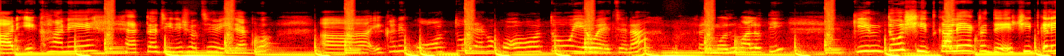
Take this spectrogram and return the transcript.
আর এখানে একটা জিনিস হচ্ছে এই দেখো আহ, এখানে কত দেখো কত ইয়ে হয়েছে না এই মধুমালতী কিন্তু শীতকালে একটা দে- শীতকালে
